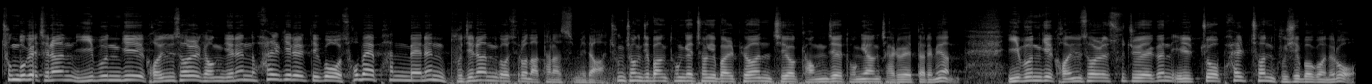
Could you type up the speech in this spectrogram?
충북의 지난 2분기 건설 경기는 활기를 띠고 소매 판매는 부진한 것으로 나타났습니다. 충청지방통계청이 발표한 지역 경제 동향 자료에 따르면 2분기 건설 수주액은 1조 8,090억 원으로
